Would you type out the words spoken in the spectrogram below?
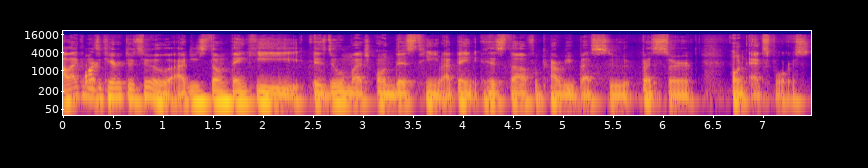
I like him as a character too. I just don't think he is doing much on this team. I think his stuff would probably be best suit best served on X Force.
